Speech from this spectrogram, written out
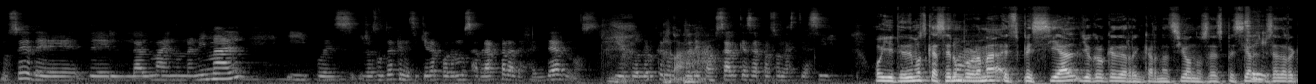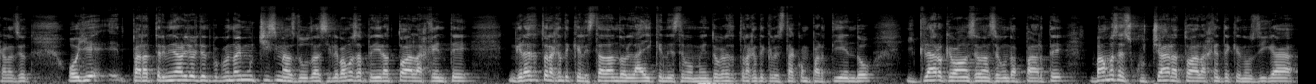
no sé, de, del alma en un animal y pues resulta que ni siquiera podemos hablar para defendernos y el dolor que nos puede causar que esa persona esté así. Oye, tenemos que hacer un programa especial, yo creo que de reencarnación, o sea, especial, especial de reencarnación. Oye, eh, para terminar, George, porque bueno, hay muchísimas dudas y le vamos a pedir a toda la gente, gracias a toda la gente que le está dando like en este momento, gracias a toda la gente que lo está compartiendo y claro que vamos a hacer una segunda parte, vamos a escuchar a toda la gente que nos diga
